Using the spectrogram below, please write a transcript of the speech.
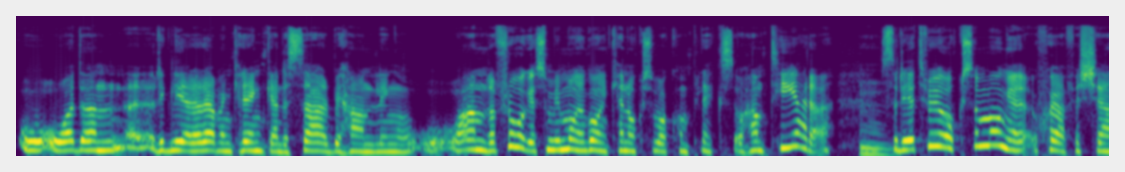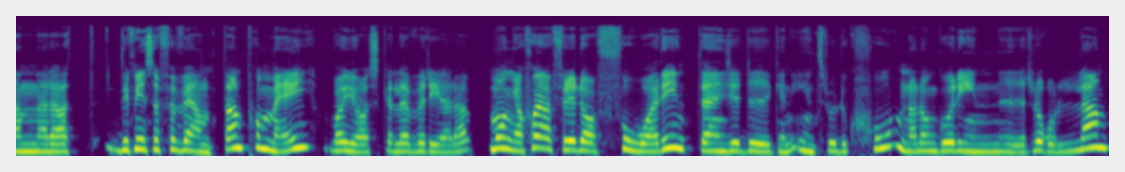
Och, och, den reglerar även kränkande särbehandling och, och, andra frågor som i många gånger kan också vara komplexa att hantera. Mm. Så det tror jag också många chefer känner att det finns en förväntan på mig, vad jag ska leverera. Många chefer idag får inte en gedigen introduktion när de går in i rollen,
